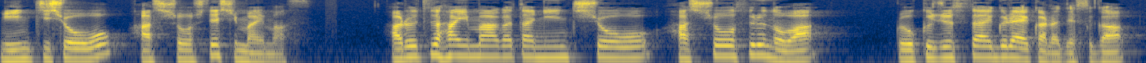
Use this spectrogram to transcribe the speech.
認知症を発症してしまいます。アルツハイマー型認知症を発症するのは60歳ぐらいからですが、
